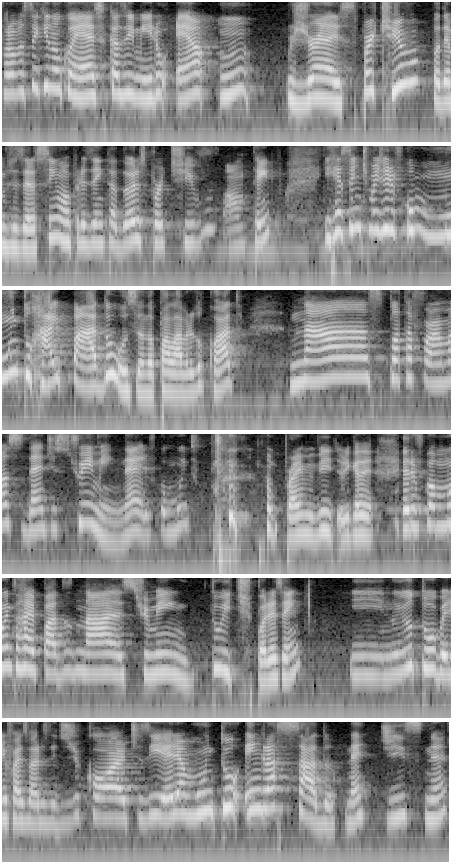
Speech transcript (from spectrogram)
pra você que não conhece, Casimiro é um jornalista esportivo, podemos dizer assim, um apresentador esportivo há um tempo. E recentemente ele ficou muito hypado, usando a palavra do quadro, nas plataformas né, de streaming, né? Ele ficou muito. Prime Video, brincadeira. Ele ficou muito hypado na streaming Twitch, por exemplo. E no YouTube ele faz vários vídeos de cortes e ele é muito engraçado, né? Diz, né?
